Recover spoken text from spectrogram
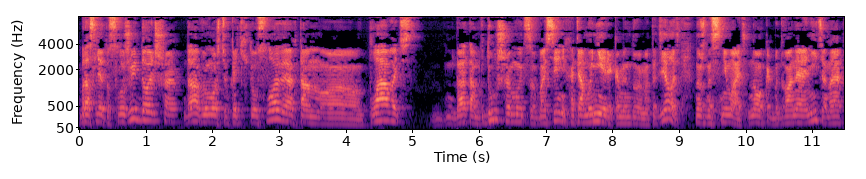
браслету служить дольше, да, вы можете в каких-то условиях там э, плавать, да, там в душе мыться, в бассейне, хотя мы не рекомендуем это делать, нужно снимать, но как бы двойная нить, она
